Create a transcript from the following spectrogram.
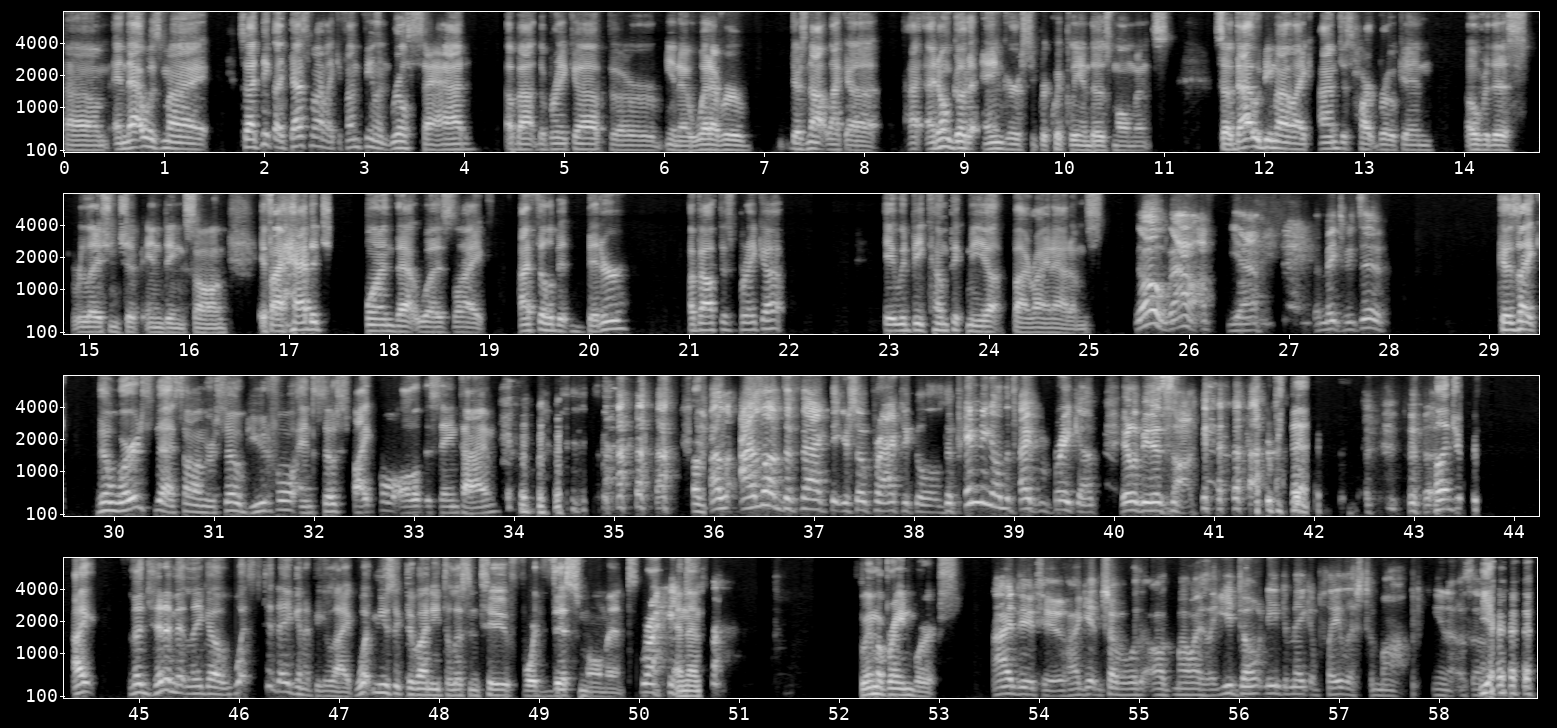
Um, and that was my, so I think like that's my, like, if I'm feeling real sad about the breakup or, you know, whatever, there's not like a, I, I don't go to anger super quickly in those moments. So that would be my, like, I'm just heartbroken over this relationship ending song. If I had to choose one that was like, I feel a bit bitter about this breakup, it would be Come Pick Me Up by Ryan Adams. Oh wow. Yeah. That makes me too. Because, like, the words to that song are so beautiful and so spiteful all at the same time. I, I love the fact that you're so practical. Depending on the type of breakup, it'll be this song. 100%. 100%. I legitimately go, What's today going to be like? What music do I need to listen to for this moment? right. And then the way my brain works. I do too. I get in trouble with all, my wife's like, you don't need to make a playlist to mop, you know. So Yeah.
